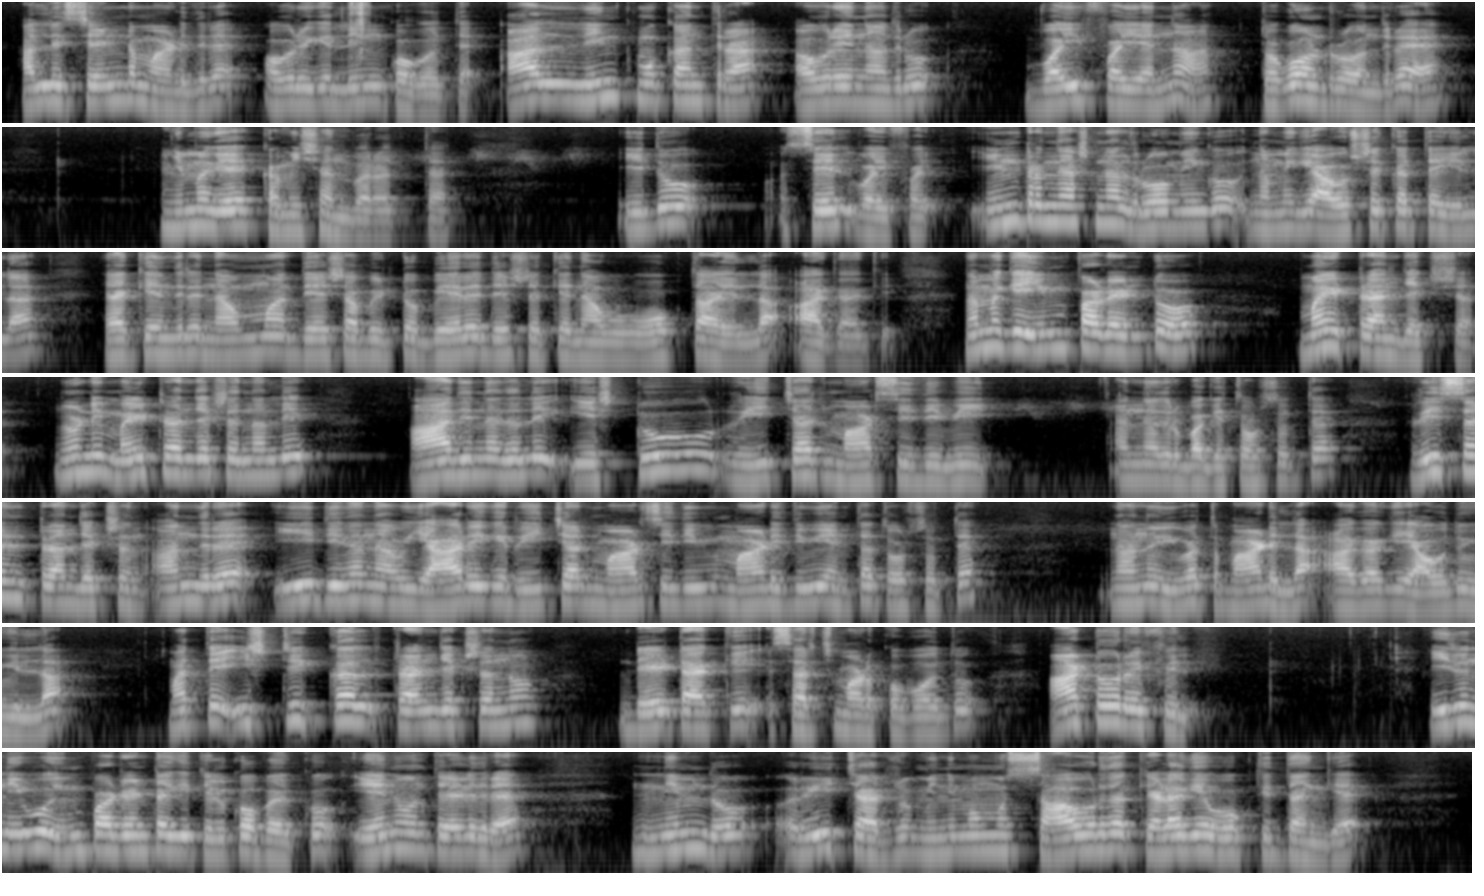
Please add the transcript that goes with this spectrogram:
ಅಲ್ಲಿ ಸೆಂಡ್ ಮಾಡಿದರೆ ಅವರಿಗೆ ಲಿಂಕ್ ಹೋಗುತ್ತೆ. ಆ ಲಿಂಕ್ ಮುಖಾಂತರ ಅವರೇನಾದರೂ ವೈಫೈಯನ್ನು ತಗೊಂಡ್ರು ಅಂದರೆ ನಿಮಗೆ ಕಮಿಷನ್ ಬರುತ್ತೆ. ಇದು ಸೇಲ್ ವೈಫೈ. ಇಂಟರ್ನ್ಯಾಷನಲ್ ರೋಮಿಂಗು ನಮಗೆ ಅವಶ್ಯಕತೆ ಇಲ್ಲ. ಯಾಕೆಂದರೆ ನಮ್ಮ ದೇಶ ಬಿಟ್ಟು ಬೇರೆ ದೇಶಕ್ಕೆ ನಾವು ಹೋಗ್ತಾ ಇಲ್ಲ. ಹಾಗಾಗಿ ನಮಗೆ ಇಂಪಾರ್ಟೆಂಟು ಮೈ ಟ್ರಾನ್ಸಾಕ್ಷನ್. ನೋಡಿ ಮೈ ಟ್ರಾನ್ಸಾಕ್ಷನಲ್ಲಿ ಆ ದಿನದಲ್ಲಿ ಎಷ್ಟು ರೀಚಾರ್ಜ್ ಮಾಡಿಸಿದ್ದೀವಿ ಅನ್ನೋದ್ರ ಬಗ್ಗೆ ತೋರಿಸುತ್ತೆ. ರೀಸೆಂಟ್ ಟ್ರಾನ್ಸಾಕ್ಷನ್ ಅಂದರೆ ಈ ದಿನ ನಾವು ಯಾರಿಗೆ ರೀಚಾರ್ಜ್ ಮಾಡಿಸಿದ್ದೀವಿ ಮಾಡಿದ್ದೀವಿ ಅಂತ ತೋರಿಸುತ್ತೆ. ನಾನು ಇವತ್ತು ಮಾಡಿಲ್ಲ, ಹಾಗಾಗಿ ಯಾವುದೂ ಇಲ್ಲ. ಮತ್ತು ಹಿಸ್ಟ್ರಿಕಲ್ ಟ್ರಾನ್ಸಾಕ್ಷನ್ನು ಡೇಟ್ ಹಾಕಿ ಸರ್ಚ್ ಮಾಡ್ಕೋಬೋದು. Auto refill. ಇದು ನೀವು ಇಂಪಾರ್ಟೆಂಟಾಗಿ ತಿಳ್ಕೋಬೇಕು. ಏನು ಅಂತ ಹೇಳಿದರೆ ನಿಮ್ಮದು ರೀಚಾರ್ಜು ಮಿನಿಮಮ್ ಸಾವಿರದ ಕೆಳಗೆ ಹೋಗ್ತಿದ್ದಂಗೆ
